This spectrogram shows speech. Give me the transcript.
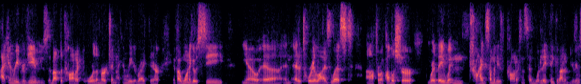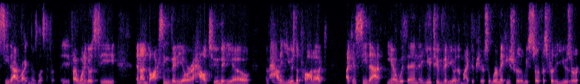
i can read reviews about the product or the merchant i can read it right there. If i want to go see you know uh, an editorialized list uh, from a publisher where they went and tried some of these products and said, what do they think about them? You're going to see that right in those lists. If I want to go see an unboxing video or a how-to video of how to use the product, I can see that you know within a YouTube video that might appear. So we're making sure that we surface for the user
